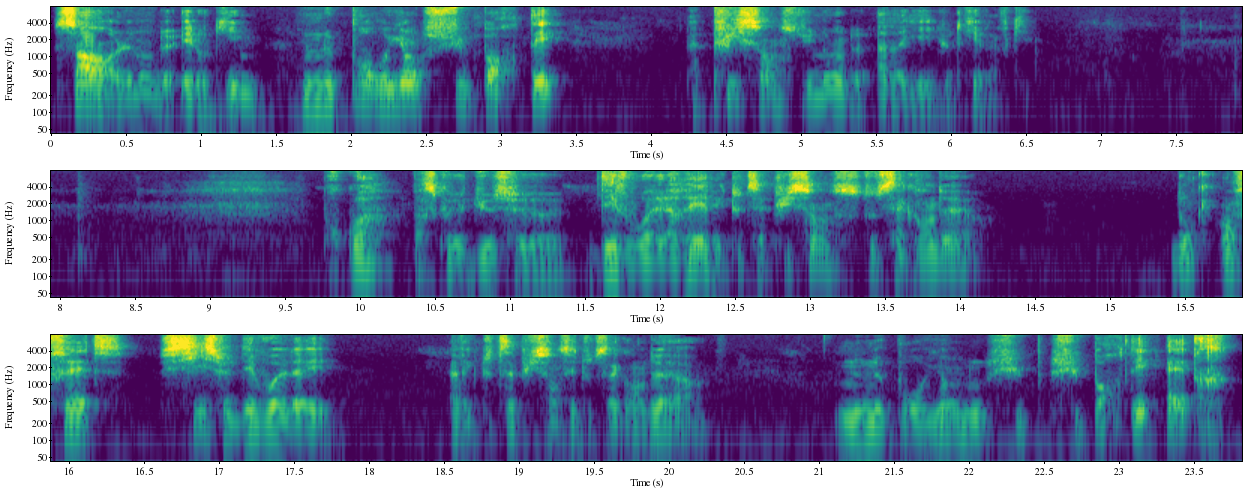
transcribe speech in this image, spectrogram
Sans le nom de Elohim, nous ne pourrions supporter la puissance du nom de Availlé Yud Kevavke. Pourquoi? Parce que Dieu se dévoilerait avec toute sa puissance, toute sa grandeur. Donc en fait, s'il se dévoilerait avec toute sa puissance et toute sa grandeur, nous ne pourrions nous supporter être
